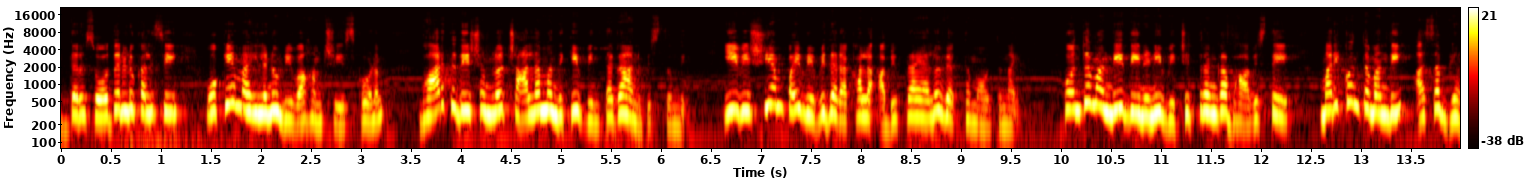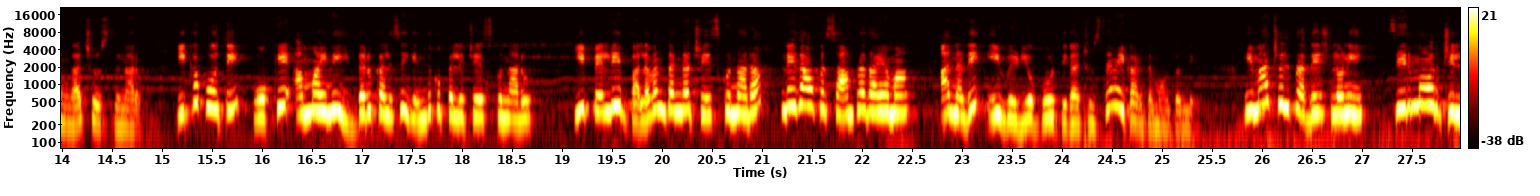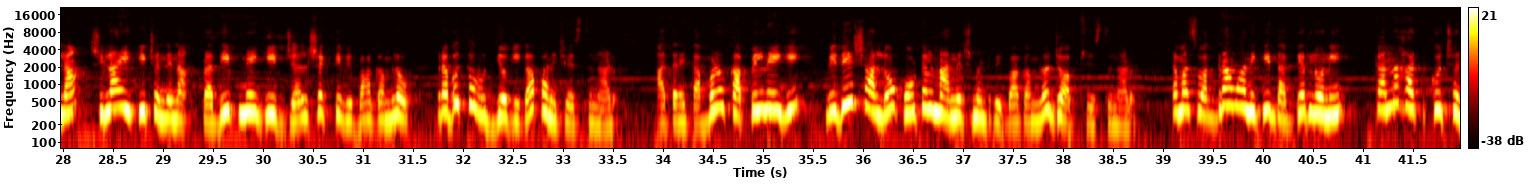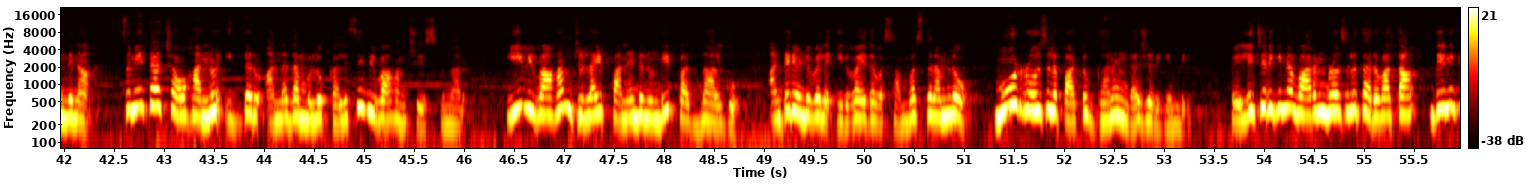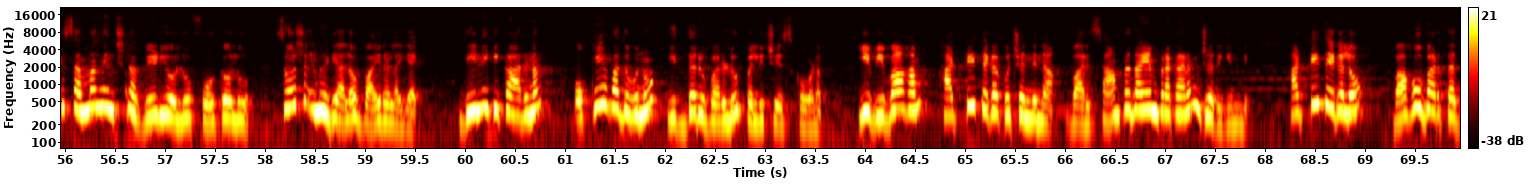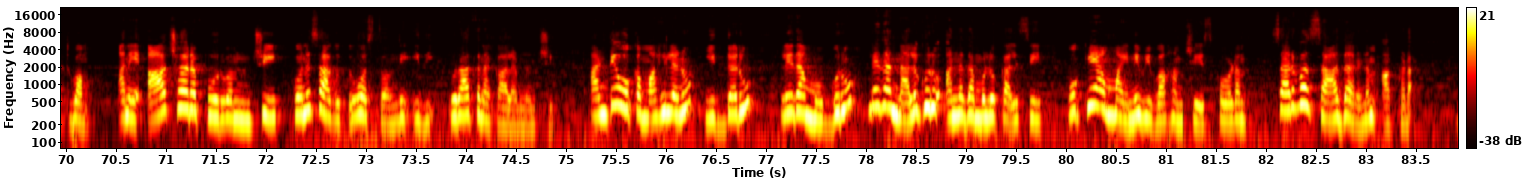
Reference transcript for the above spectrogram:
ఇద్దరు సోదరులు కలిసి ఒకే మహిళను వివాహం చేసుకోవడం భారతదేశంలో చాలామందికి వింతగా అనిపిస్తుంది. ఈ విషయంపై వివిధ రకాల అభిప్రాయాలు వ్యక్తమవుతున్నాయి. కొంతమంది దీనిని విచిత్రంగా భావిస్తే మరికొంతమంది అసభ్యంగా చూస్తున్నారు. ఇకపోతే ఒకే అమ్మాయిని ఇద్దరు కలిసి ఎందుకు పెళ్ళి చేసుకున్నారు? ఈ పెళ్ళి బలవంతంగా చేసుకున్నారా? లేదా ఒక సాంప్రదాయమా? అన్నది ఈ వీడియో పూర్తిగా చూస్తే మీకు అర్థమవుతుంది. హిమాచల్ ప్రదేశ్లోని సిర్మౌర్ జిల్లా షిలాయికి చెందిన ప్రదీప్ నేగి జల్ శక్తి విభాగంలో ప్రభుత్వ ఉద్యోగిగా పనిచేస్తున్నాడు. అతని తమ్ముడు కపిల్ నేగి విదేశాల్లో హోటల్ మేనేజ్మెంట్ విభాగంలో జాబ్ చేస్తున్నాడు. తమ స్వగ్రామానికి దగ్గరలోని కన్నహత్కు చెందిన సునీత చౌహాన్ను ఇద్దరు అన్నదమ్ములు కలిసి వివాహం చేసుకున్నారు. ఈ వివాహం జూలై పన్నెండు నుండి పద్నాలుగు అంటే రెండు వేల ఇరవై ఐదవ సంవత్సరంలో మూడు రోజుల పాటు ఘనంగా జరిగింది. పెళ్ళి జరిగిన వారం రోజుల తర్వాత దీనికి సంబంధించిన వీడియోలు ఫోటోలు సోషల్ మీడియాలో వైరల్ అయ్యాయి. దీనికి కారణం ఒకే వధువును ఇద్దరు వరులు పెళ్ళి చేసుకోవడం. ఈ వివాహం హట్టి తెగకు చెందిన వారి సాంప్రదాయం ప్రకారం జరిగింది. హట్టి తెగలో బహుభర్తత్వం అనే ఆచార పూర్వం నుంచి కొనసాగుతూ వస్తోంది ఇది పురాతన కాలం నుంచి. అంటే ఒక మహిళను ఇద్దరు లేదా ముగ్గురు లేదా నలుగురు అన్నదమ్ములు కలిసి ఒకే అమ్మాయిని వివాహం చేసుకోవడం సర్వసాధారణం అక్కడ.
